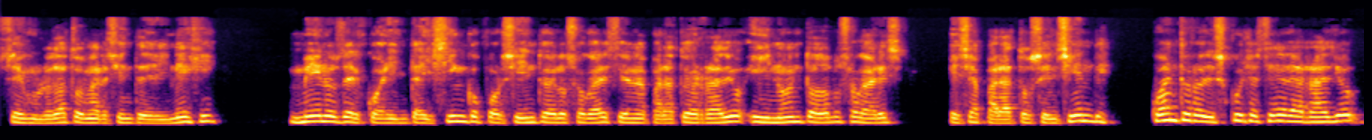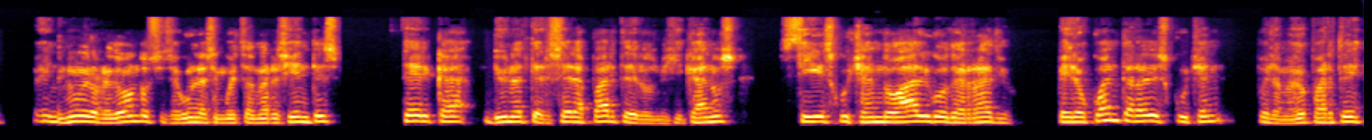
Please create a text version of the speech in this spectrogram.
según los datos más recientes del INEGI, menos del 45% de los hogares tienen aparato de radio y no en todos los hogares ese aparato se enciende. ¿Cuántos radioescuchas tiene la radio? En números redondos y según las encuestas más recientes, cerca de una tercera parte de los mexicanos sigue escuchando algo de radio. Pero ¿cuánta radio escuchan? Pues la mayor parte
